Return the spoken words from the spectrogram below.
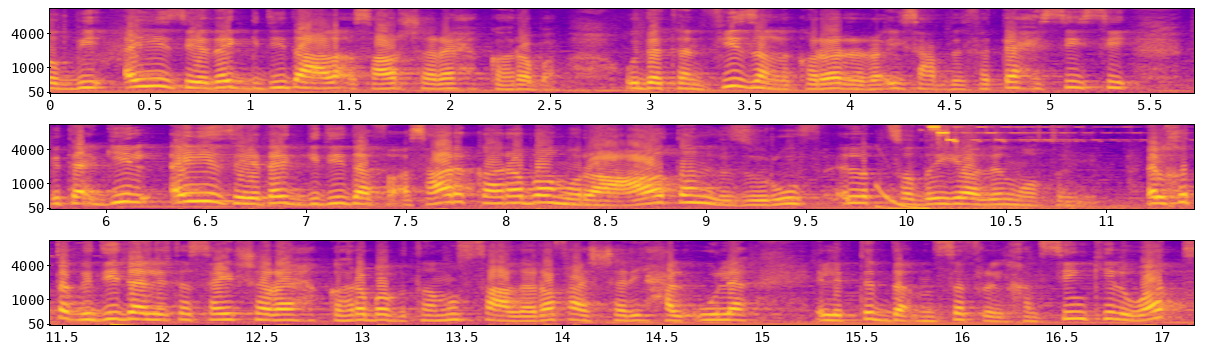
تطبيق أي زيادات جديدة على أسعار شرايح الكهرباء وده تنفيذا لقرار الرئيس عبد الفتاح السيسي بتأجيل أي زيادات جديدة في أسعار الكهرباء مراعاة للظروف الاقتصادية للمواطنين. الخطة الجديدة لتسعير شرايح الكهرباء بتنص على رفع الشريحة الأولى اللي بتبدأ من صفر ل 50 كيلو وات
